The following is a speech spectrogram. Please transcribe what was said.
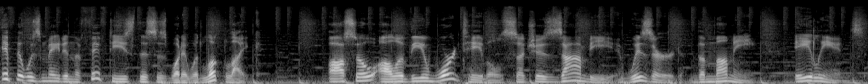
if it was made in the 50s, this is what it would look like. Also, all of the award tables, such as Zombie, Wizard, The Mummy, Aliens,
